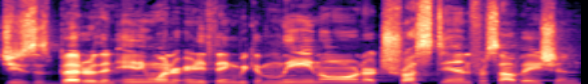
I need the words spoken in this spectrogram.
Jesus is better than anyone or anything we can lean on or trust in for salvation.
